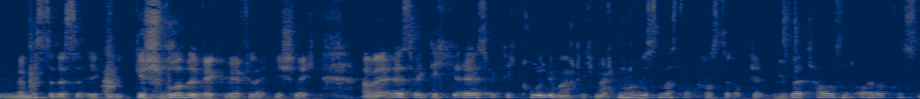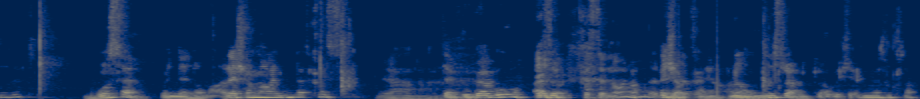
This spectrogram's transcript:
man müsste das irgendwie Geschwurbel weg, wäre vielleicht nicht schlecht. Aber er ist wirklich, er ist wirklich cool gemacht. Ich möchte nur wissen, was der kostet. Ob der über 1000 Euro kosten wird? Muss er, wenn der normale schon 900 kostet. Ja, na. Der Bugaboo. Also, Kostet der 900? ich habe keine Ahnung. Unsere hat, glaube ich, irgendwas so knapp,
